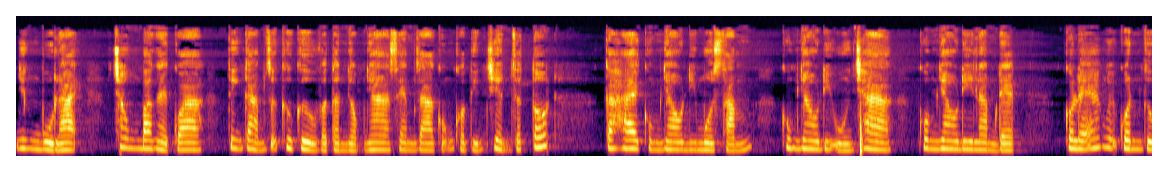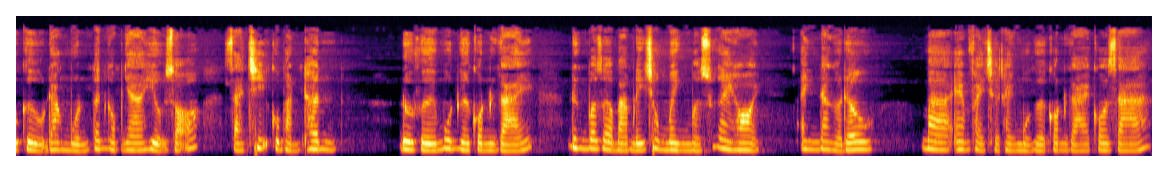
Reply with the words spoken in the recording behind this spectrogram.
Nhưng bù lại, trong ba ngày qua, tình cảm giữa Cửu Cửu và Tần Ngọc Nha xem ra cũng có tiến triển rất tốt. Cả hai cùng nhau đi mua sắm, cùng nhau đi uống trà, cùng nhau đi làm đẹp, có lẽ Nguyễn Quân Cửu Cửu đang muốn Tân Ngọc Nha hiểu rõ giá trị của bản thân. Đối với một người con gái, đừng bao giờ bám lấy chồng mình mà suốt ngày hỏi anh đang ở đâu, mà em phải trở thành một người con gái có giá.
